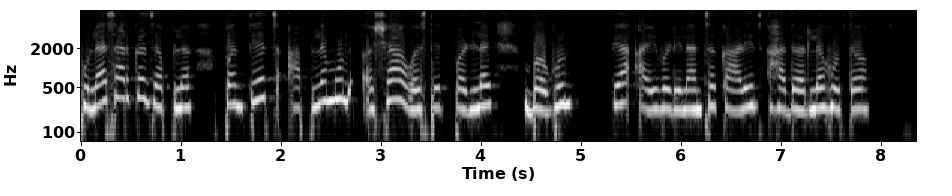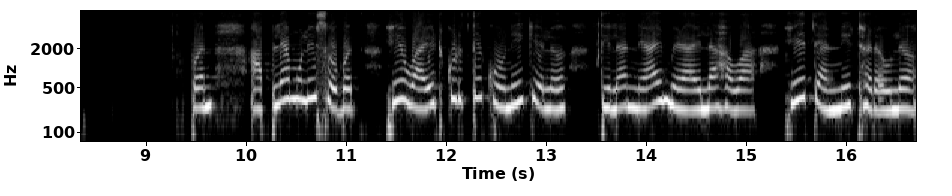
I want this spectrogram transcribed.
फुलासारखं जपलं पण तेच आपलं मूल अशा अवस्थेत पडलंय बघून त्या आई वडिलांचं काळीज हादरलं होतं. पण आपल्या मुलीसोबत हे वाईट कृत्य कोणी केलं तिला न्याय मिळायला हवा हे त्यांनी ठरवलं.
